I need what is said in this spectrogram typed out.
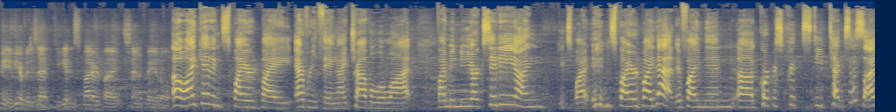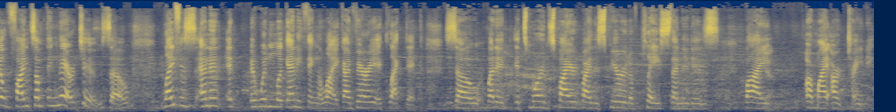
painted here, but is that do you get inspired by Santa Fe at all? Oh, I get inspired by everything. I travel a lot. If I'm in New York City, I'm inspired by that. If I'm in uh, Corpus Christi, Texas, I'll find something there too. So life is, and it, it, it wouldn't look anything alike. I'm very eclectic. So, but it, it's more inspired by the spirit of place than it is by yeah. uh, my art training.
